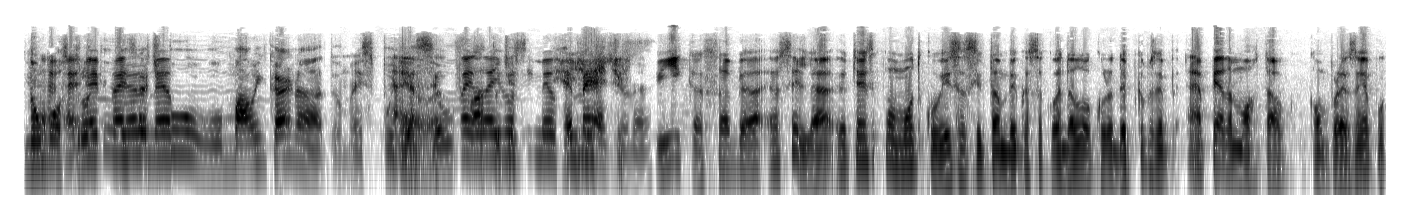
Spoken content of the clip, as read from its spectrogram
Não É, mostrou é, que mas ele era, é tipo, o mal encarnado, mas podia É, ser o fato de meio que remédio, né? justifica, sabe? Eu, sei lá, eu tenho esse comando com isso, assim, também, com essa coisa da loucura dele. Porque, por exemplo, a Piada Mortal, como por exemplo,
